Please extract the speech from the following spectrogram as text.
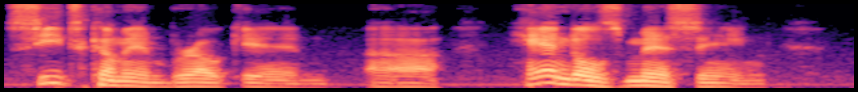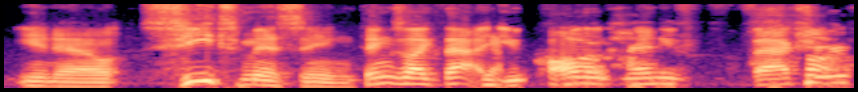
seats come in broken, uh, handles missing, you know, seats missing, things like that. Yeah. You call those manufacturers.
